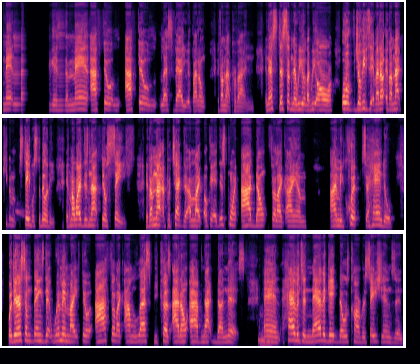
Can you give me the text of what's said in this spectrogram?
man like, as a man, I feel I feel less value if I don't if I'm not providing, and that's that's something that we like we all or Jovita said if I don't if I'm not keeping stable stability, if my wife does not feel safe, if I'm not a protector, I'm like okay at this point I don't feel like I am I'm equipped to handle. But there are some things that women might feel I feel like I'm less because I don't I have not done this, Mhm. and having to navigate those conversations and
